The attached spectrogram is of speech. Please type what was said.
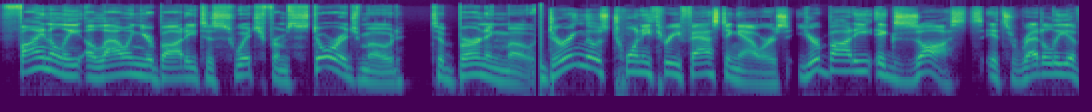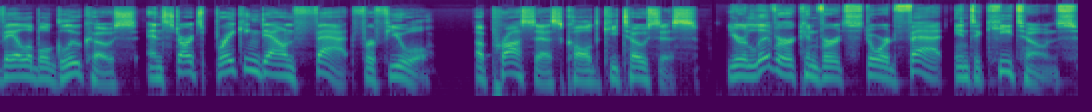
finally allowing your body to switch from storage mode to burning mode. During those 23 fasting hours, your body exhausts its readily available glucose and starts breaking down fat for fuel, a process called ketosis. Your liver converts stored fat into ketones,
